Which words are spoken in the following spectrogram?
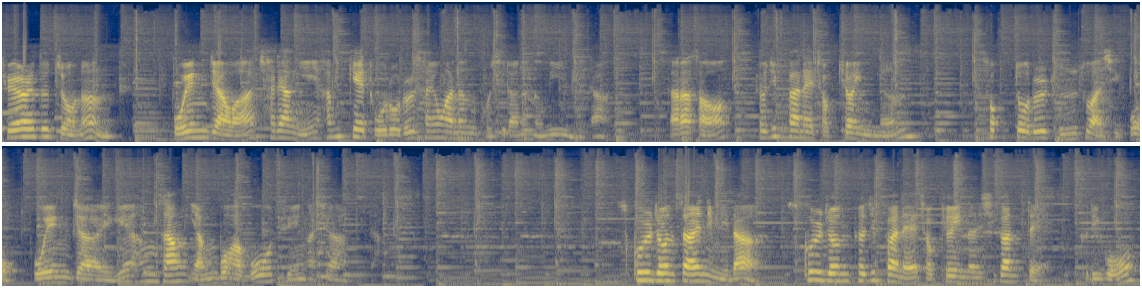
Shared zone은 보행자와 차량이 함께 도로를 사용하는 곳이라는 의미입니다. 따라서 표지판에 적혀 있는 속도를 준수하시고 보행자에게 항상 양보하고 주행하셔야 합니다. 스쿨존 사인입니다. 스쿨존 표지판에 적혀 있는 시간대 그리고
